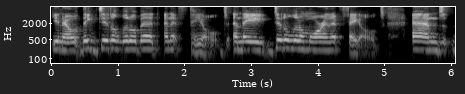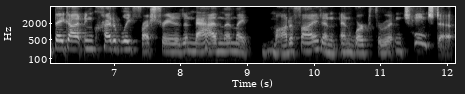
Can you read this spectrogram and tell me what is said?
you know they did a little bit and it failed and they did a little more and it failed. And they got incredibly frustrated and mad and then they modified and, and worked through it and changed it.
